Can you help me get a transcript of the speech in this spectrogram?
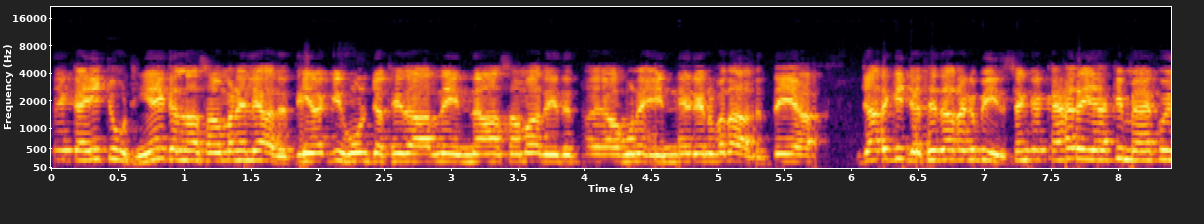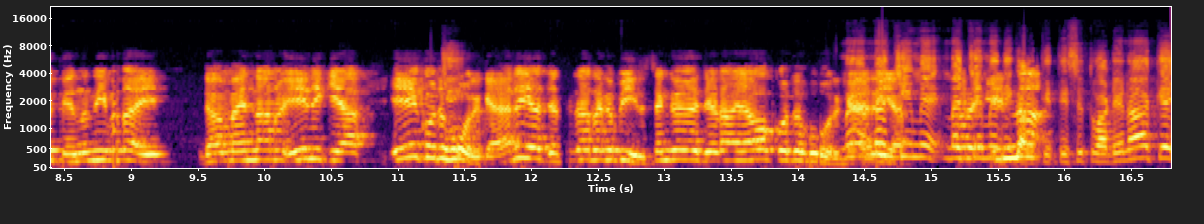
ਤੇ ਕਈ ਝੂਠੀਆਂ ਗੱਲਾਂ ਸਾਹਮਣੇ ਲਿਆ ਦਿੱਤੀਆਂ ਕਿ ਹੁਣ ਜਥੇਦਾਰ ਨੇ ਇੰਨਾ ਸਮਾਂ ਦੇ ਦਿੱਤਾ ਆ, ਹੁਣ ਇੰਨੇ ਦਿਨ ਵਧਾ ਦਿੱਤੇ ਆ। ਜਦ ਕਿ ਜਥੇਦਾਰ ਰਘਬੀਰ ਸਿੰਘ ਕਹਿ ਰਹੇ ਆ ਕਿ ਮੈਂ ਕੋਈ ਦਿਨ ਨਹੀਂ ਵਧਾਏ। ਜਾਂ ਮੈਂ ਇਹਨਾਂ ਨੂੰ ਇਹ ਨਹੀਂ ਕਿਹਾ ਇਹ ਕੁਝ। ਹੋਰ ਕਹਿ ਰਹੇ ਆ ਜਥੇਦਾਰ ਰਘਬੀਰ ਸਿੰਘ ਜਿਹੜਾ ਆ ਉਹ ਕੁਝ ਹੋਰ ਮੈਂ ਕਹਿ ਮੈਂ ਰਹੇ ਆ। ਚੀਮੇ ਮੈਂ ਚੀਮੇ ਦੀ ਗੱਲ ਕੀਤੀ ਸੀ ਤੁਹਾਡੇ ਨਾਲ ਕਿ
